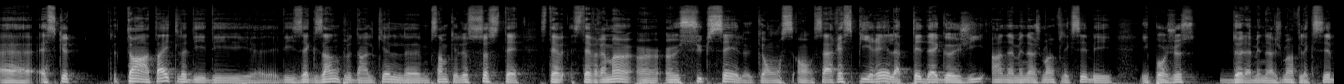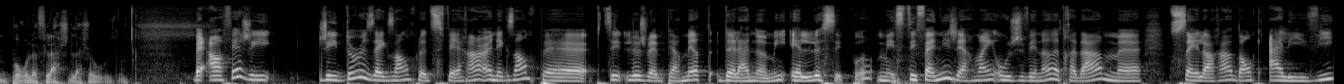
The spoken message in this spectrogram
Est-ce que tu as en tête là, des, des, des, exemples dans lesquels il me semble que là, ça, c'était vraiment un, succès, là, qu'on ça respirait la pédagogie en aménagement flexible et, et pas juste de l'aménagement flexible pour le flash de la chose? Bien, en fait, j'ai j'ai deux exemples différents. Un exemple, euh, là, je vais me permettre de la nommer, elle le sait pas, mais Stéphanie Germain au Juvénat Notre-Dame euh, du Saint-Laurent, donc à Lévis,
